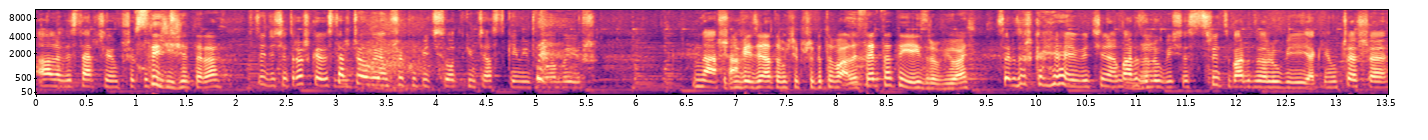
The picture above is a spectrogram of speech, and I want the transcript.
Ale wystarczy ją przekupić. Wstydzi się teraz. Wstydzi się troszkę, wystarczyłoby ją przekupić słodkim ciastkiem i byłaby już nasza. Jakbym wiedziała, to bym się przygotowała. Ale serca ty jej zrobiłaś. Serduszka ja jej wycinam, bardzo lubi się strzyc, bardzo lubi jak ją czeszę.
